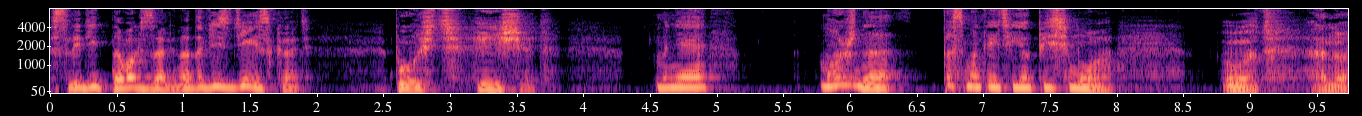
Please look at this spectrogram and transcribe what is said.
следить на вокзале, надо везде искать. Пусть ищет. Мне можно посмотреть ее письмо? Вот оно.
